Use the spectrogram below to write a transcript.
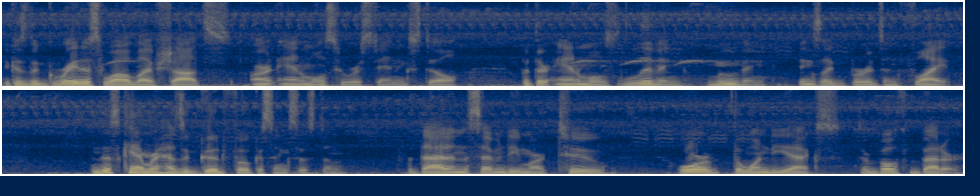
Because the greatest wildlife shots aren't animals who are standing still, but they're animals living, moving, things like birds in flight. And this camera has a good focusing system, but that and the 7D Mark II or the 1DX, they're both better.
